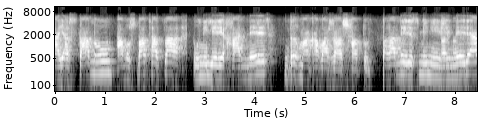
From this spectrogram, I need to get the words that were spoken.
Հայաստանում, ամուսնացած է, ունի երեխաներ, դղմակավարժ աշխատում։ Տղաներս մինի ինժեներիա,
